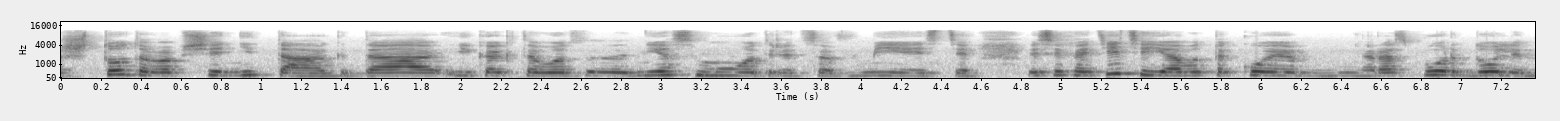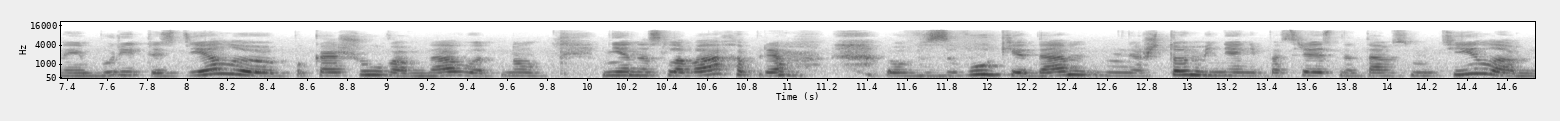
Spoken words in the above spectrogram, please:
что-то вообще не так, да, и как-то вот не смотрится вместе. Если хотите, я вот такой разбор Долина и Бурита сделаю, покажу вам, да, вот, ну, не на словах, а прям в звуке, да, что меня непосредственно там смутило,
